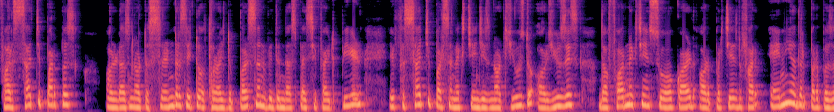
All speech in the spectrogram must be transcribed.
for such purpose और does not surrender it authorise person within the specified period if such person exchange is not use और use is the foreign exchange so acquired और purchase for any other purpose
